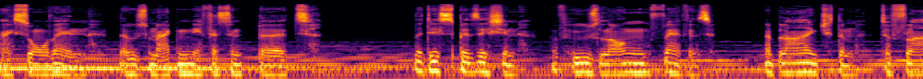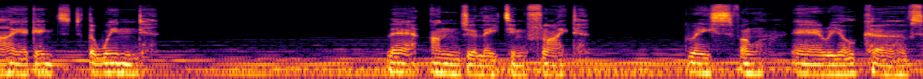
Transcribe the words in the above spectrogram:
I saw then those magnificent birds, the disposition of whose long feathers obliged them to fly against the wind. Their undulating flight, graceful aerial curves,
